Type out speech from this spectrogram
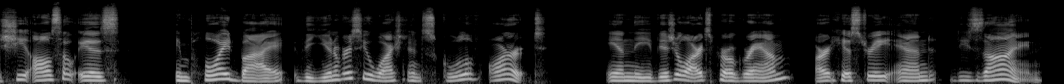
she also is employed by the University of Washington School of Art in the visual arts program art history and design.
